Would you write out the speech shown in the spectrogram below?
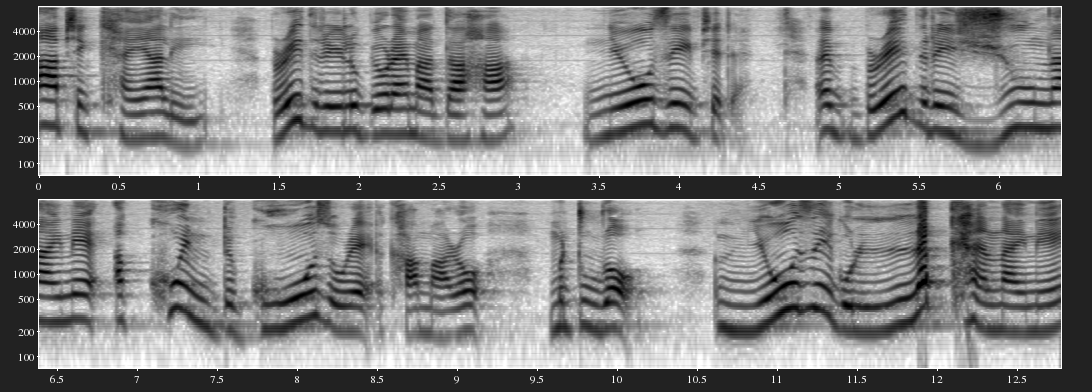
အဖြစ်ခံရလေပရိသေလို့ပြောတိုင်းမှာဒါဟာ မျိုးစေ့ဖြစ်တယ်အဲပရိသေယူနိုင်တဲ့အခွင့်တကိုးဆိုတဲ့အခါမှာတော့မတူတော့မျိုးစေ့ကိုလက်ခံနိုင်တဲ့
